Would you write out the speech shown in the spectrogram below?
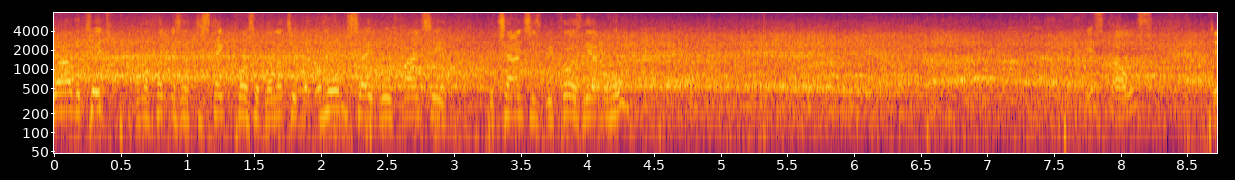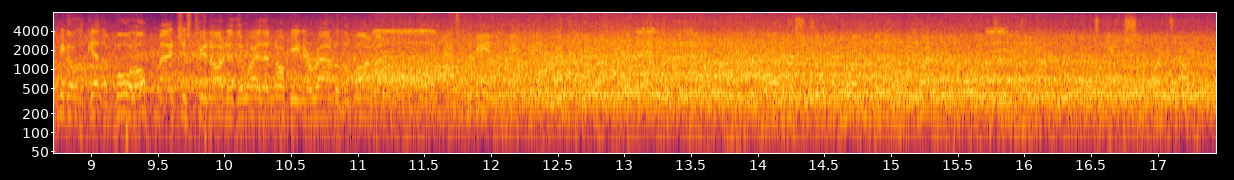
Well, they could, and I think there's a distinct possibility, but the home side will fancy the chances because they have a home. Yes, goals. Difficult to get the ball off Manchester United the way they're knocking around at the moment. It has to be a big, big Well, this is a wonderful, wonderful opportunity to get a shot on target.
